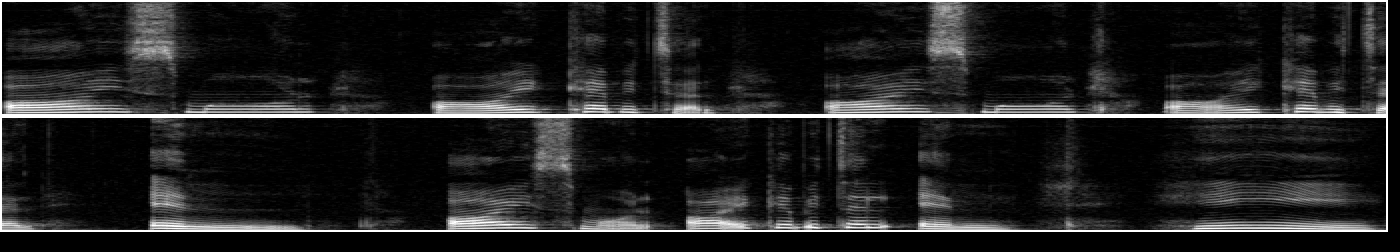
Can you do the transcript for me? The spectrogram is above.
I small I capital. I small I capital L. I small I capital L. He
